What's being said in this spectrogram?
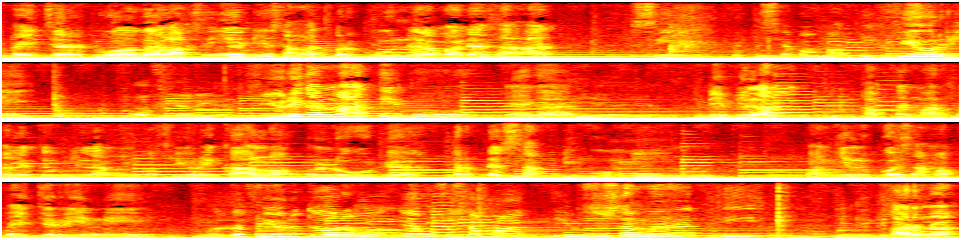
pager dua galaksinya dia sangat berguna pada saat si siapa mati? Fury. Oh Fury ya? Fury kan mati tuh ya kan? Iya iya. Dia bilang Captain Marvel itu bilang ke Fury kalau lu udah terdesak di bumi panggil gue sama pager ini. Padahal Fury tuh orang yang susah mati loh. Susah mati. Karena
